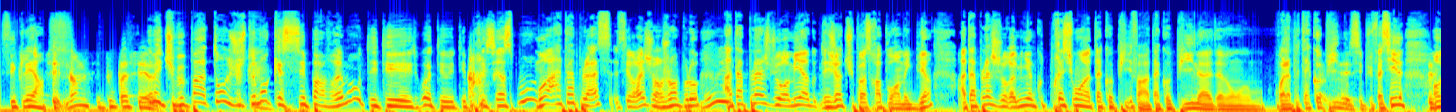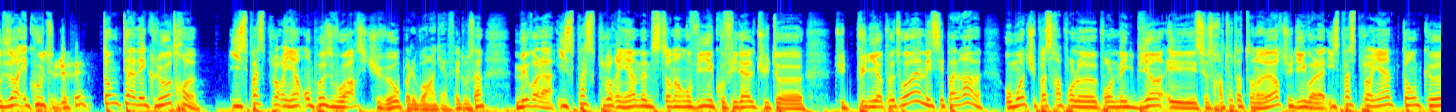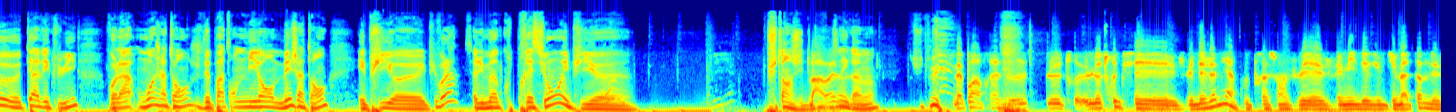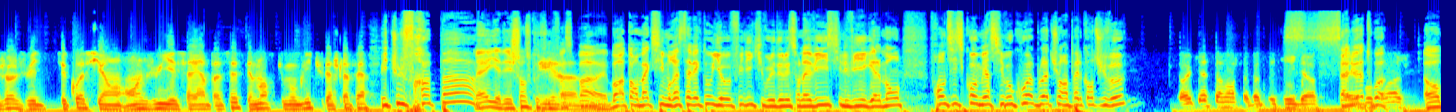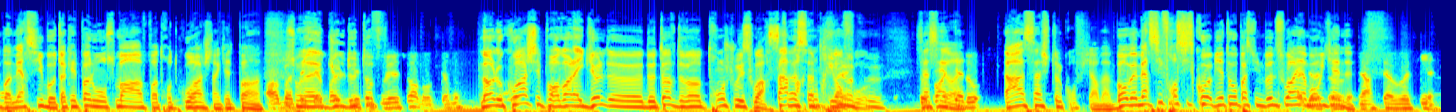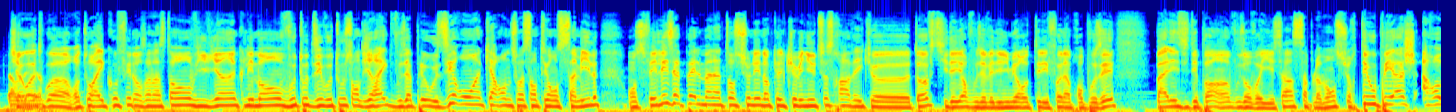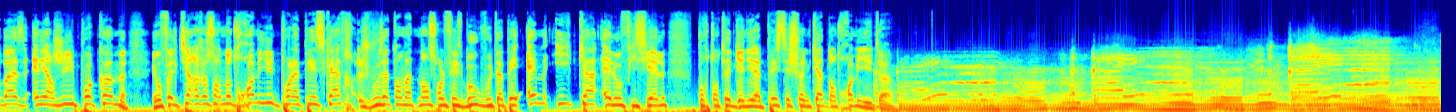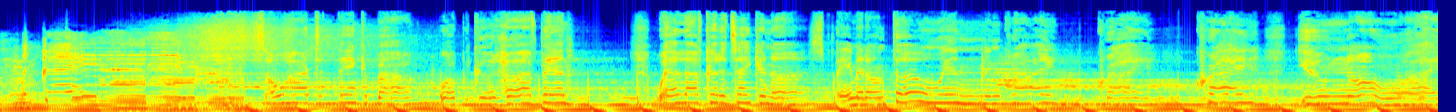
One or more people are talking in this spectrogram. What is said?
C'est clair. C'est- Non, mais c'est tout passé. Non, mais tu peux pas attendre justement qu'elle se sépare vraiment. T'es t'es quoi T'es pressé à ce point Moi, à ta place, c'est vrai, je rejoins Polo. À ta place, je lui aurais mis un... déjà, tu passeras pour un mec bien. À ta place, j'aurais mis un coup de pression à ta copine, enfin à ta copine, à ta... on- voilà, ta copine, c'est plus facile, en disant, écoute, tant que t'es avec l'autre. Il se passe plus rien, on peut se voir si tu veux, on peut aller boire un café, tout ça. Mais voilà, il se passe plus rien, même si t'en as envie et qu'au final tu te, tu te punis un peu toi, mais c'est pas grave. Au moins tu passeras pour le, pour le mec bien et ce sera tout à ton honneur. Tu dis voilà, il se passe plus rien tant que euh, t'es avec lui. Voilà, moi j'attends, je vais pas attendre mille ans, mais j'attends. Et puis, euh, et puis voilà, ça lui met un coup de pression et puis. Euh... Putain, j'ai deux Bah ouais, quand même. hein. Mais bon, après, le, le, tru- le truc, c'est. Je lui ai déjà mis un coup de pression. Je lui ai, je lui ai mis des ultimatums déjà. Je lui ai dit, c'est quoi, si en, en juillet, c'est rien passé, c'est mort, tu m'oublies, tu lâches l'affaire. Mais tu le feras pas Ouais, il y a des chances que tu Et, le fasses euh, pas. ouais. Bon, attends, Maxime, reste avec nous. Il y a Ophélie qui voulait donner son avis, Sylvie également. Francisco, merci beaucoup. Ablois, tu rappelles quand tu veux. Ok, ça marche, t'as pas de soucis, les gars. Salut Allez, à bon toi. courage. Oh bah merci, bon t'inquiète pas, nous on se marre, hein, pas trop de courage, t'inquiète pas. Ah, bah, Sur la t'inquiète pas, gueule de Toff. tous les soirs, donc c'est bon. Non, le courage c'est pour avoir la gueule de, de Toff devant notre tronche tous les soirs. Ça, Ça, par ça contre il en un faut. Ça C'est vrai. cadeau. Ah ça je te le confirme. Bon bah merci Francisco, à bientôt, passe une bonne soirée, un bon week-end. Merci à vous aussi. Ciao à toi, retour à Ecofé dans un instant, Vivien, Clément, vous toutes et vous tous en direct, vous appelez au 01 40 71 5000. On se fait les appels mal intentionnés dans quelques minutes, ce sera avec euh, Toff. Si d'ailleurs vous avez des numéros de téléphone à proposer, bah n'hésitez pas, hein, vous envoyez ça simplement sur toph@energie.com et on fait le tirage au sort dans 3 minutes pour la PS4. Je vous attends maintenant sur le Facebook, vous tapez MIKL officiel pour tenter de gagner la PlayStation 4 dans 3 minutes. So hard to think about what we could have been. Where love could have taken us. Blame it on the wind and cry, cry, cry. you know why.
